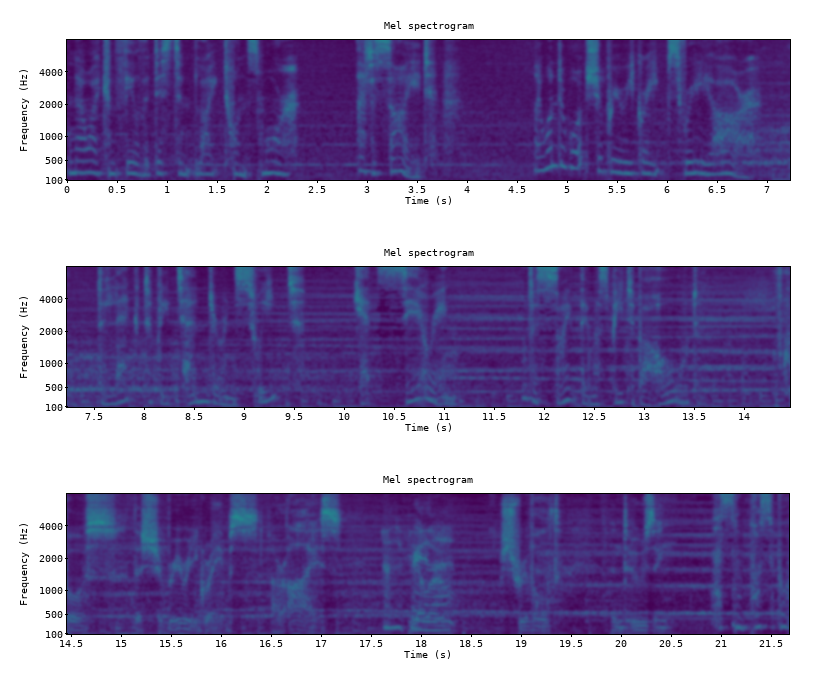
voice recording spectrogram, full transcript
Now I can feel the distant light once more. That aside, I wonder what Shabriri grapes really are. Delectably tender and sweet, yet searing. What a sight they must be to behold. Of course, the Shabriri grapes are eyes. I was afraid Yellow, of shriveled, and oozing. That's not possible.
